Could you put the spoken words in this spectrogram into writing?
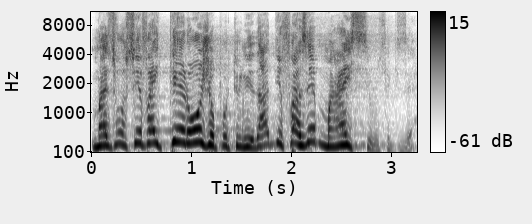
Mas você vai ter hoje a oportunidade de fazer mais se você quiser.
